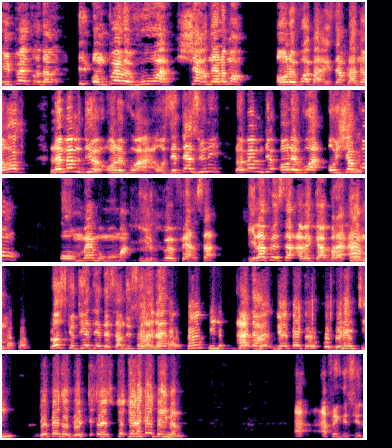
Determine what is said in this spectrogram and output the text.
il peut être dans... On peut le voir charnellement. On le voit par exemple en Europe. Le même Dieu, on le voit aux États-Unis. Le même Dieu, on le voit au Japon. Au même moment, il peut faire ça. Il a fait ça avec Abraham. Lorsque Dieu était descendu sur Ok, la terre, d'accord. Donc, il, Dieu, Attends. Dieu, peut être au, Bénin ici. Dieu peut être au Bénin. Euh, dans quel pays même? À Afrique du Sud.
